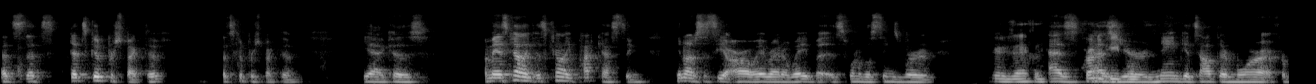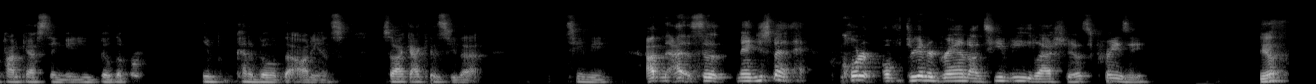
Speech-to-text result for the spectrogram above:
That's that's that's good perspective. That's good perspective. Yeah, because I mean it's kind of like it's kind of like podcasting. You don't have to see a ROA right away, but it's one of those things where exactly. as as your name gets out there more for podcasting, you build up you kind of build up the audience. So I, I can see that. TV. I'm, I, so man, you spent quarter of three hundred grand on TV last year. That's crazy. Yep.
